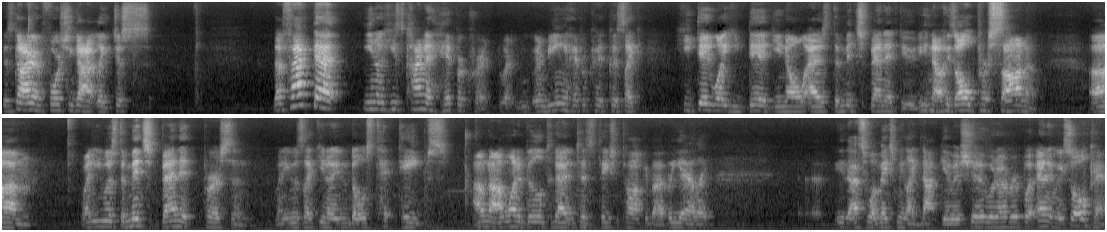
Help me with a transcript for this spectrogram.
this guy unfortunately got like just the fact that you know he's kind of hypocrite, like, and being a hypocrite because like he did what he did, you know, as the Mitch Bennett dude, you know, his old persona. Um, when he was the Mitch Bennett person, when he was like, you know, in those tapes I don't know. I want to build to that anticipation talking about it, but yeah, like uh, that's what makes me like not give a shit, whatever. But anyway, so okay,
